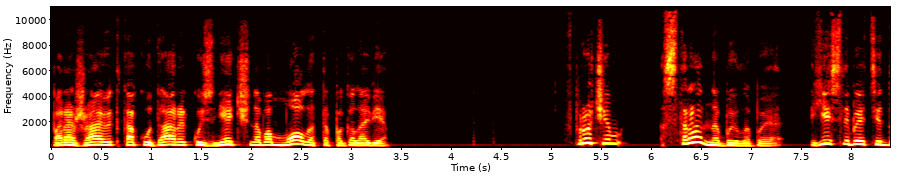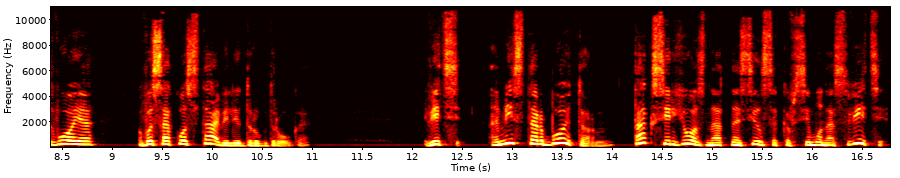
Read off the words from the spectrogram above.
поражают, как удары кузнечного молота по голове. Впрочем, странно было бы, если бы эти двое высоко ставили друг друга. Ведь мистер Бойторн так серьезно относился ко всему на свете,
